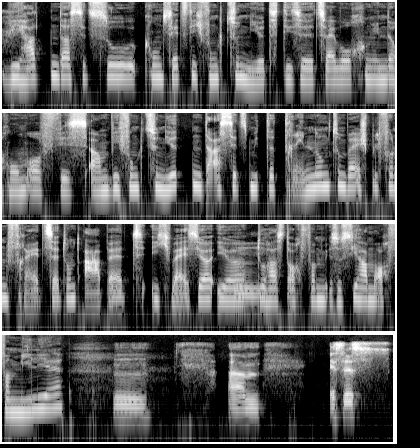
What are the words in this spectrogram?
Wie hat denn das jetzt so grundsätzlich funktioniert, diese zwei Wochen in der Homeoffice? Ähm, wie funktioniert denn das jetzt mit der Trennung zum Beispiel von Freizeit und Arbeit? Ich weiß ja, ihr, mhm. du hast auch Familie, also Sie haben auch Familie. Mhm. Ähm, es ist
